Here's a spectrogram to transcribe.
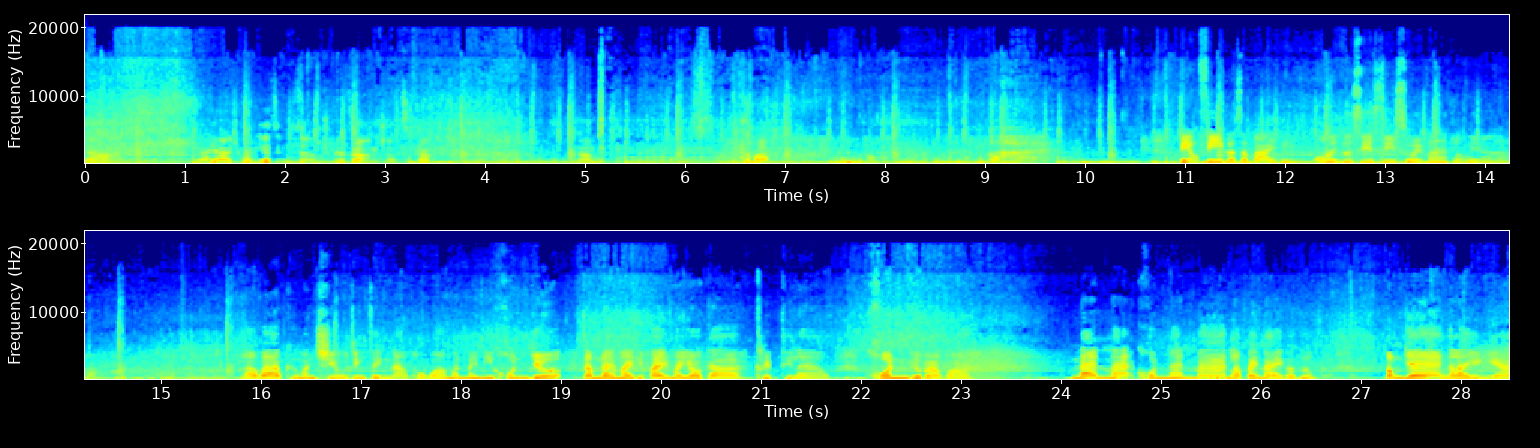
Ja? Ja, ja, ich hole hier sind diese Anspielsachen, Schatz. Guck. Komm. Guck mal. เตียงฟรีก็สบายดี โอ้ยดูสิสีสวยมากเลยอะแล้วแบบคือมันชิลจริง ๆ นะ เพราะว่ามันไม่มีคนเยอะจำได้ไหมที่ไปมายอร์กาคลิปที่แล้ว คนคือแบบว่า แน่นน่ะคนแน่นมากแล้วไปไหนก็คือ ต้องแย่งอะไรอย่างเงี้ย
